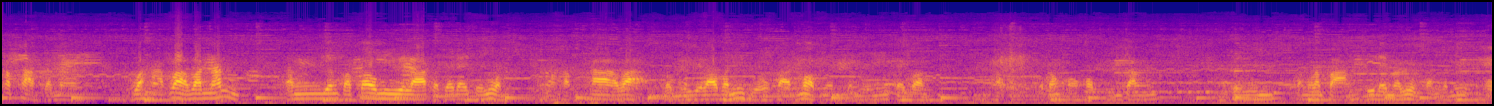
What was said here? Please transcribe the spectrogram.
หับภาพกันมา ว่าหากว่าวันนั้นทางเลี้ยงกระเป้ามีเวลาก็จะได้ไปร่วมนะครับถ้าว่าเรามีเวลาวันนี้ถือโอกาสมอบเงินจำนวนนี้ไปก่อนครับต้องขอขอบคุณจังเป็นจังลำปางที่ได้มาร่วมกันวันนี้ขอ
